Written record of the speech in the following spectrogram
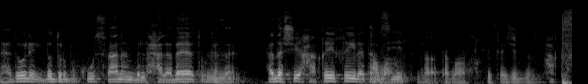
هدول اللي بيضربوا كوس فعلا بالحلبات وكذا. هذا شيء حقيقي لا طبعا. لا طبعا حقيقه جدا. حقيقي.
